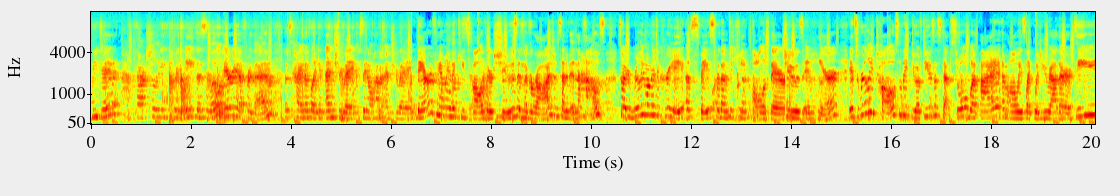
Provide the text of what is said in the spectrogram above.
We did actually create this little area for them that's kind of like an entryway because they don't have an entryway. They're a family that keeps all of their shoes in the garage instead of in the house. So I really wanted to create a space for them to keep all of their shoes in here. It's really tall, so they do have to use a step stool, but I am always like, would you rather see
